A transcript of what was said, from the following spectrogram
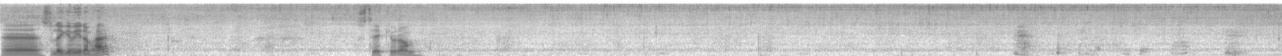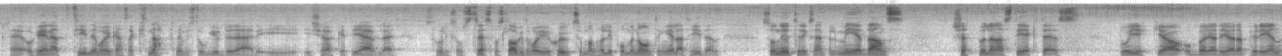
Eh, så lägger vi dem här. Steker vi dem. Eh, och grejen är att tiden var ju ganska knapp när vi stod och gjorde det här i, i köket i Gävle. Så liksom stresspåslaget var ju sjukt så man höll ju på med någonting hela tiden. Så nu till exempel medans köttbullarna stektes, då gick jag och började göra purén.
